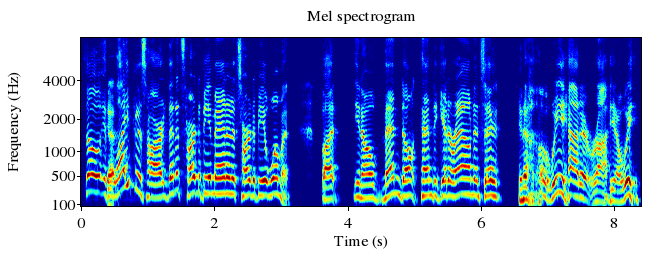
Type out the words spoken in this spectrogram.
So if yeah. life is hard, then it's hard to be a man and it's hard to be a woman. But, you know, men don't tend to get around and say, you know, we had it right. You know, we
